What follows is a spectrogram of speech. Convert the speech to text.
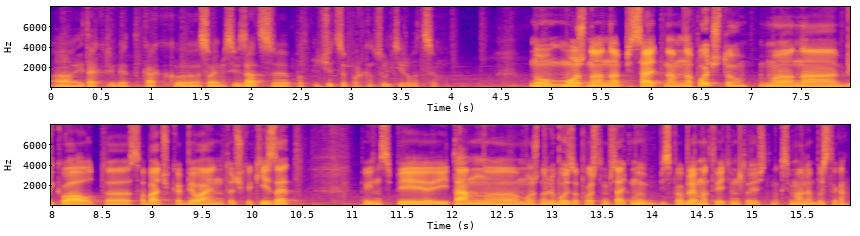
А, итак, ребят, как э, с вами связаться, подключиться, проконсультироваться? Ну, можно написать нам на почту на bigcloud.sobachka.beeline.kz в принципе, и там э, можно любой запрос написать, мы без проблем ответим, то есть максимально быстро.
